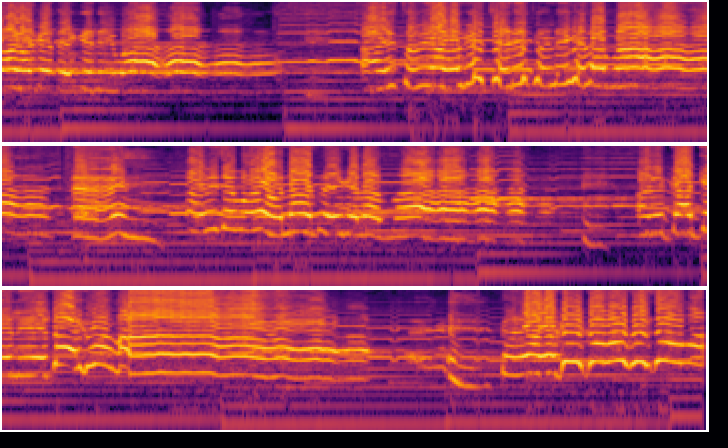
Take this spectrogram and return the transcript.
বাবাকে দেখিনি, মা। আজ তুমি আমাকে ছেড়ে চলে গেলাম মা। আমি যে বড় অনাথ হয়ে গেলাম, মা। আমি কাকে নিয়ে থাকব, মা? তুমি আমাকে ক্ষমা করছ মা।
